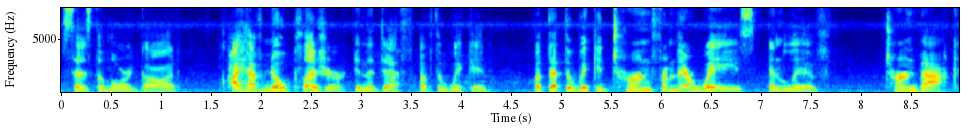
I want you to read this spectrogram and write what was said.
says the Lord God, I have no pleasure in the death of the wicked but that the wicked turn from their ways and live. Turn back,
